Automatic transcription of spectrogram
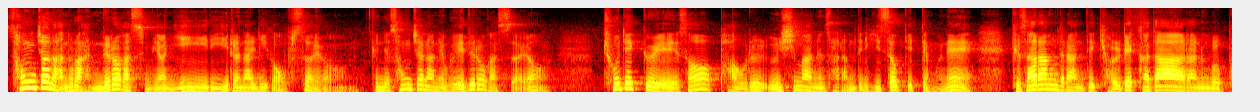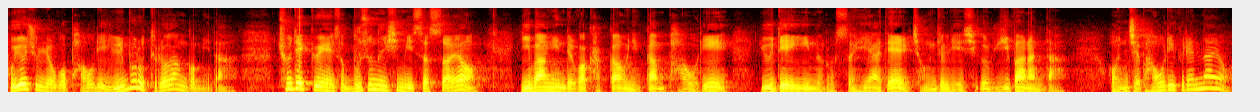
성전 안으로 안 들어갔으면 이 일이 일어날 리가 없어요. 근데 성전 안에 왜 들어갔어요? 초대교회에서 바울을 의심하는 사람들이 있었기 때문에 그 사람들한테 결백하다라는 걸 보여주려고 바울이 일부러 들어간 겁니다. 초대교회에서 무슨 의심이 있었어요? 이방인들과 가까우니까 바울이 유대인으로서 해야 될 정결 예식을 위반한다. 언제 바울이 그랬나요?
